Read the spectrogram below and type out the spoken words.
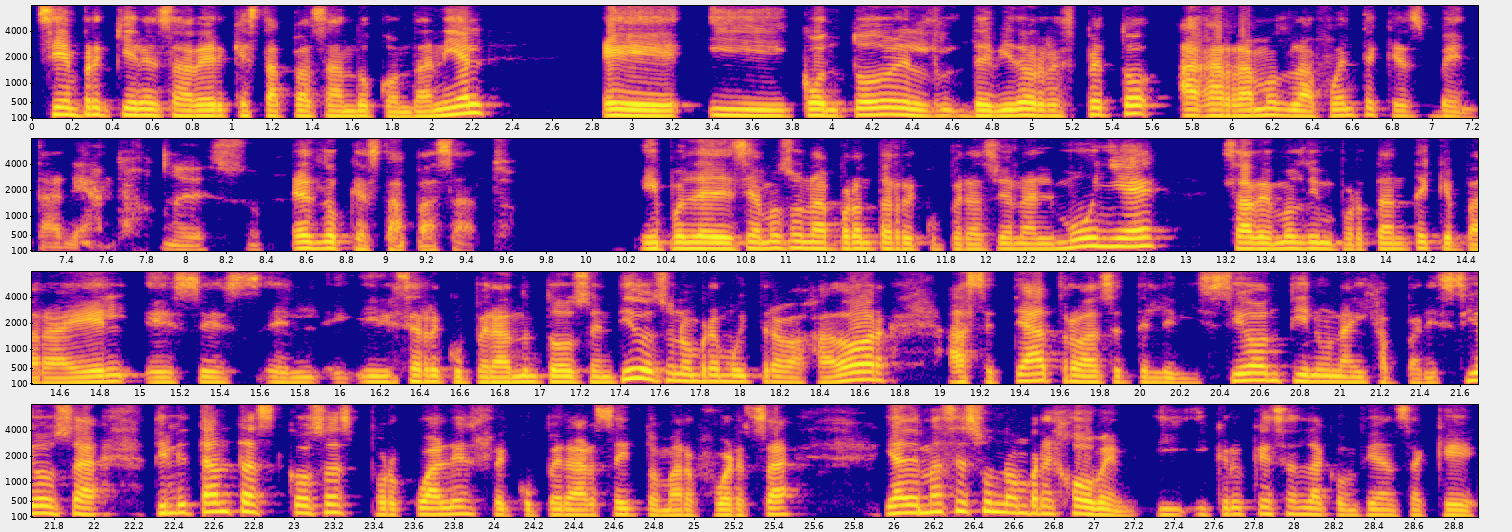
siempre quieren saber qué está pasando con Daniel. eh, y con todo el debido respeto, agarramos la fuente que es ventaneando. Eso. Es lo que está pasando. Y pues le deseamos una pronta recuperación al Muñe. Sabemos lo importante que para él es, es el irse recuperando en todo sentido. Es un hombre muy trabajador, hace teatro, hace televisión, tiene una hija preciosa, tiene tantas cosas por cuales recuperarse y tomar fuerza. Y además es un hombre joven y, y creo que esa es la confianza, que,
